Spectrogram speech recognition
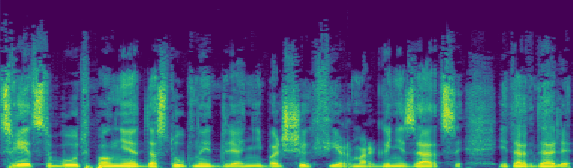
Средства будут вполне доступны для для небольших фирм, организаций и так далее.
